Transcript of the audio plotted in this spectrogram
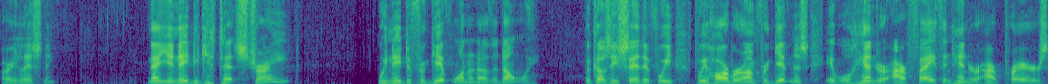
Are you listening? Now you need to get that straight. We need to forgive one another, don't we? Because he said if we, if we harbor unforgiveness, it will hinder our faith and hinder our prayers.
